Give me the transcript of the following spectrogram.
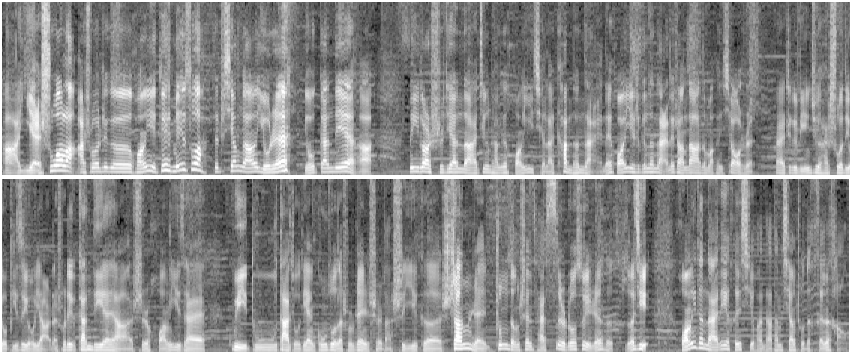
啊也说了啊，说这个黄奕对，没错，在这香港有人有干爹啊。那一段时间呢，还经常跟黄奕一起来看他奶奶。黄奕是跟他奶奶长大的嘛，很孝顺。哎，这个邻居还说的有鼻子有眼的，说这个干爹呀是黄奕在贵都大酒店工作的时候认识的，是一个商人，中等身材，四十多岁，人很和气。黄奕的奶奶也很喜欢他，他们相处的很好。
